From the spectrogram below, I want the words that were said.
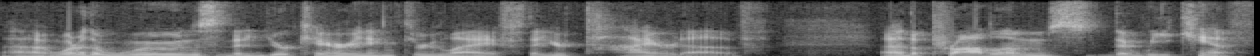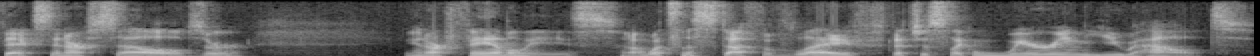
Uh, what are the wounds that you're carrying through life that you're tired of? Uh, the problems that we can't fix in ourselves or in our families? Uh, what's the stuff of life that's just like wearing you out?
